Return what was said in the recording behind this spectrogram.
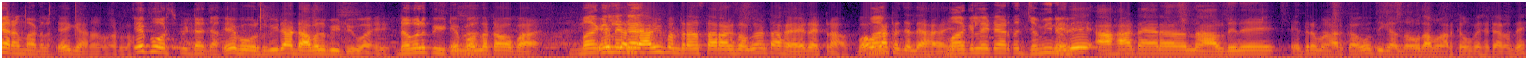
11 ਮਾਡਲ। ਇਹ 11 ਮਾਡਲ ਆ। ਇਹ 4 ਸਪੀਡਾਂ ਚ ਇਹ 4 ਸਪੀਡ ਆ ਡਬਲ ਬੀਟੂ ਆ ਇਹ। ਡਬਲ ਪੀਟੀ ਇਹ ਫੁੱਲ ਟਾਪ ਆ। ਮਗਰ ਇਹ ਚੱਲਿਆ ਵੀ 15 1700 ਘੰਟਾ ਹੋਇਆ ਇਹ ਟਰੈਕਟਰ। ਬਹੁਤ ਘੱਟ ਚੱਲਿਆ ਹੋਇਆ ਇਹ। ਮਗਰਲੇ ਟਾਇਰ ਤਾਂ ਜਮੀ ਨਵੇਂ। ਇਹਦੇ ਆਹਾ ਟਾਇਰ ਨਾਲ ਦੇ ਨੇ ਇਧਰ ਮਾਰਕਾ ਉਹ ਸੀਗਾ 9 ਦਾ ਮਾਰਕਾ ਉਹ ਵੈਸੇ ਟਾਇਰਾਂ ਦੇ।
